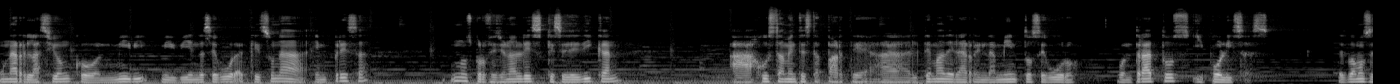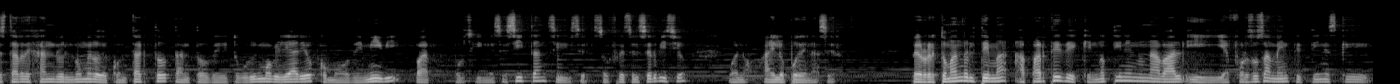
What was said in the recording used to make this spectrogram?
una relación con MIBI, Mi Vivienda Segura, que es una empresa unos profesionales que se dedican a justamente esta parte, al tema del arrendamiento seguro, contratos y pólizas. Les vamos a estar dejando el número de contacto tanto de tu inmobiliario como de MIBI por si necesitan, si se les ofrece el servicio, bueno, ahí lo pueden hacer. Pero retomando el tema, aparte de que no tienen un aval y forzosamente tienes que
